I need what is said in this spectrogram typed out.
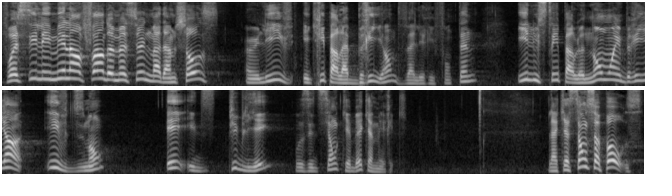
Voici les mille enfants de Monsieur et de Madame Chose, un livre écrit par la brillante Valérie Fontaine, illustré par le non moins brillant Yves Dumont et publié aux éditions Québec-Amérique. La question se pose.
